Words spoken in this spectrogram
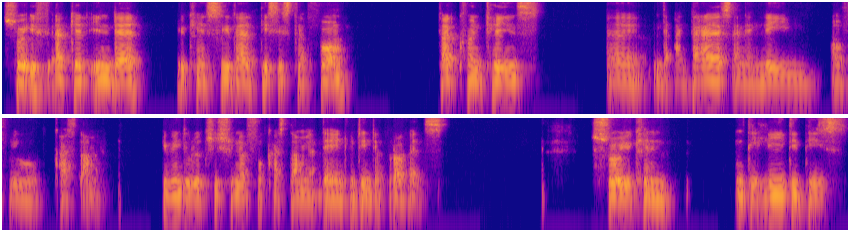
So if I get in there, you can see that this is the form that contains uh, the address and the name of your customer, even the location of your customer there within the province. So you can delete this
